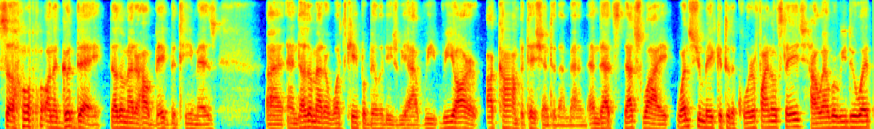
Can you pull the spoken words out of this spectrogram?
So on a good day, doesn't matter how big the team is, uh, and doesn't matter what capabilities we have, we we are a competition to them, man. And that's that's why once you make it to the quarterfinal stage, however we do it,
